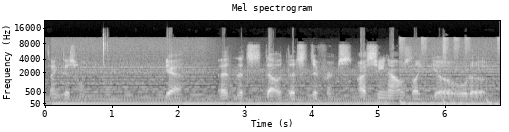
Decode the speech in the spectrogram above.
I think this one. Yeah, that, that's that, that's the difference. I see now. I was like, yo, hold up.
